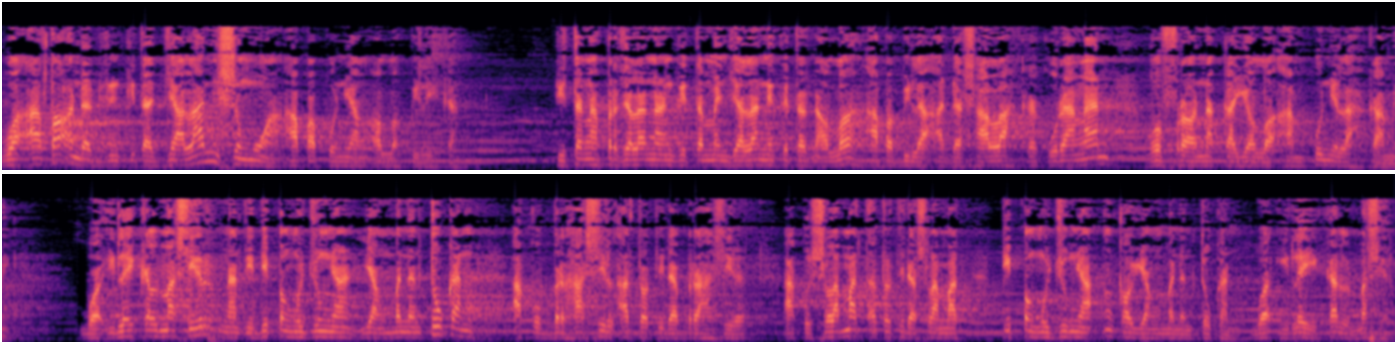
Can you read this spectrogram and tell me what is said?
Wa ata'na dan kita jalani semua apa pun yang Allah pilihkan. Di tengah perjalanan kita menjalani ketentuan Allah apabila ada salah kekurangan ghufranaka ya Allah ampunilah kami. Wa ilaikal masir nanti di penghujungnya yang menentukan aku berhasil atau tidak berhasil aku selamat atau tidak selamat di penghujungnya engkau yang menentukan. Wa ilaikal masir.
